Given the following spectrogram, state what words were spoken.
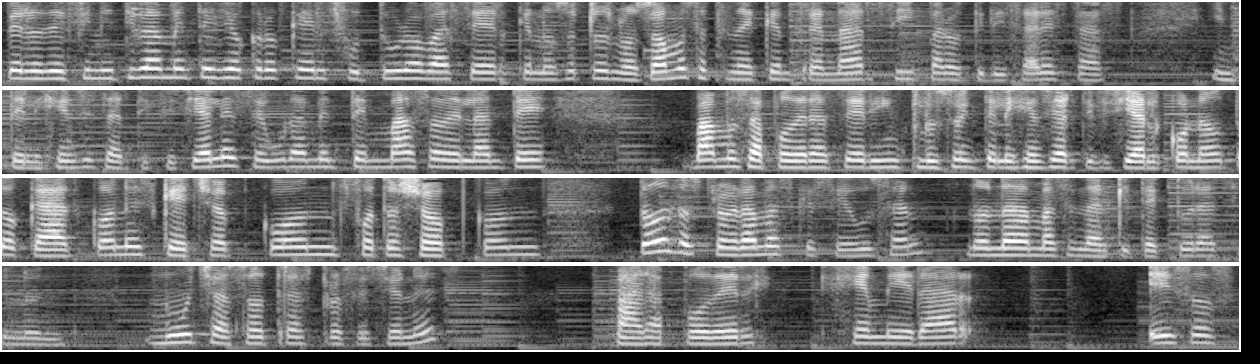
pero definitivamente yo creo que el futuro va a ser que nosotros nos vamos a tener que entrenar, sí, para utilizar estas inteligencias artificiales. Seguramente más adelante vamos a poder hacer incluso inteligencia artificial con AutoCAD, con SketchUp, con Photoshop, con todos los programas que se usan, no nada más en arquitectura, sino en muchas otras profesiones, para poder generar esas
